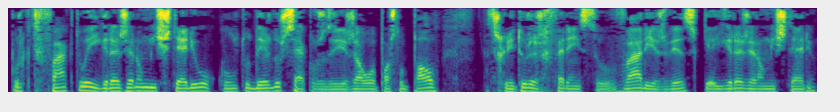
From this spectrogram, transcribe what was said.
porque de facto a Igreja era um mistério oculto desde os séculos. Dizia já o apóstolo Paulo, as Escrituras referem isso várias vezes, que a Igreja era um mistério.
